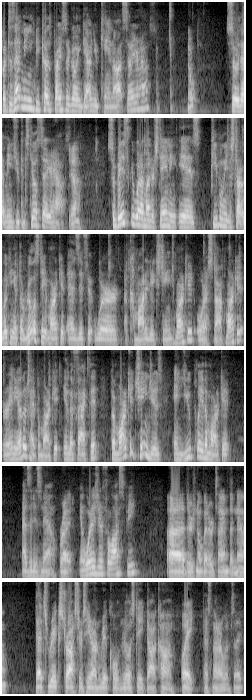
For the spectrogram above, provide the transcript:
But does that mean because prices are going down you cannot sell your house? Nope. So that means you can still sell your house. Yeah. So basically, what I'm understanding is people need to start looking at the real estate market as if it were a commodity exchange market or a stock market or any other type of market, in the fact that the market changes and you play the market as it is now. Right. And what is your philosophy? Uh, there's no better time than now. That's Rick Stroster's here on rickcoltonrealestate.com. Oh, wait, that's not our website.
